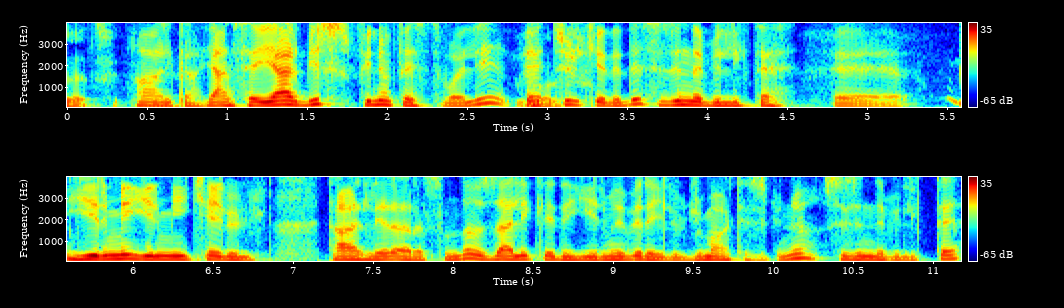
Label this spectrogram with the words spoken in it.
evet. Harika. Yani seyyar bir film festivali ve Doğrudur. Türkiye'de de sizinle birlikte e, 20-22 Eylül tarihleri arasında özellikle de 21 Eylül Cumartesi günü sizinle birlikte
